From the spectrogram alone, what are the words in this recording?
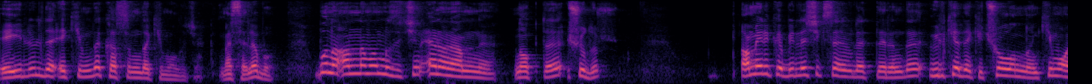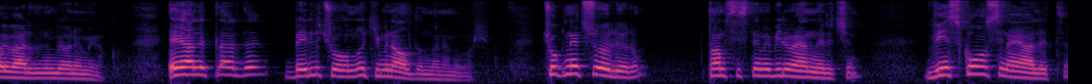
Eylül'de, Ekim'de, Kasım'da kim olacak? Mesele bu. Bunu anlamamız için en önemli nokta şudur. Amerika Birleşik Devletleri'nde ülkedeki çoğunluğun kime oy verdiğinin bir önemi yok. Eyaletlerde belli çoğunluğu kimin aldığının önemi var. Çok net söylüyorum tam sistemi bilmeyenler için. Wisconsin eyaleti,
